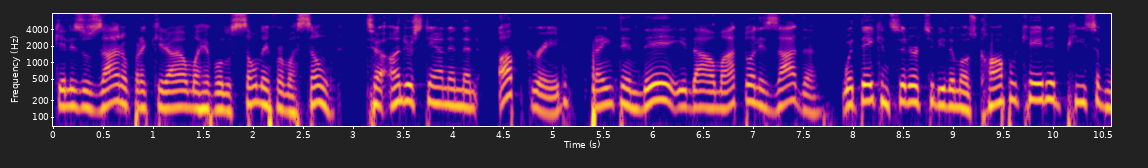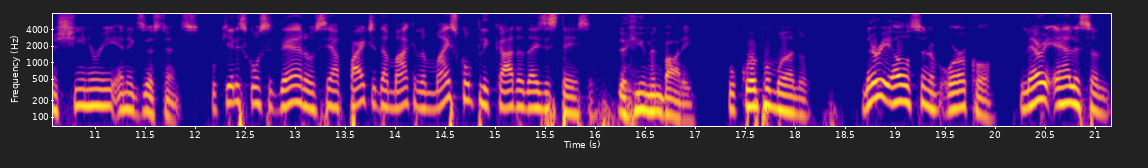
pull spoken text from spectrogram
que eles usaram para criar uma revolução da informação, to understand and then upgrade para entender e dar uma atualizada what they consider to be the most complicated piece of machinery in existence o que eles consideram ser a parte da máquina mais complicada da existência, the human body. o corpo humano. Larry Ellison of Oracle Larry Ellison,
